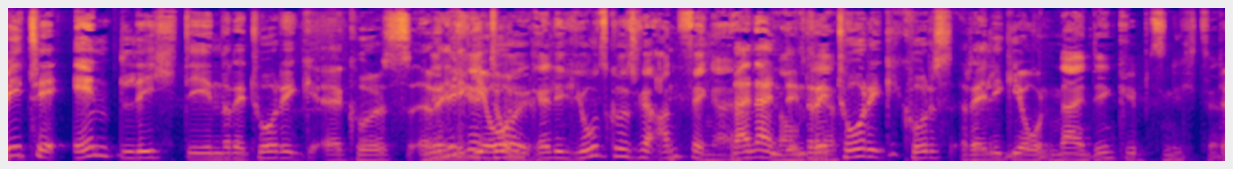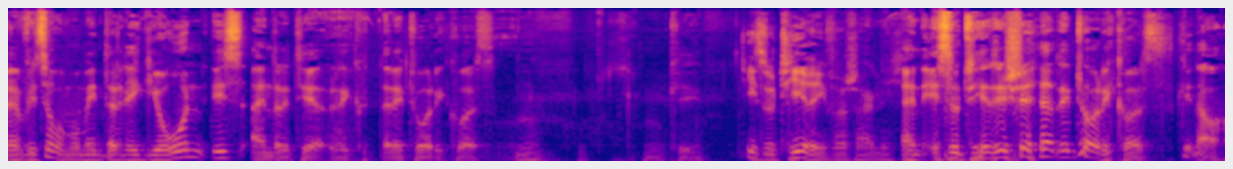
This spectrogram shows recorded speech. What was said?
bitte endlich den Rhetorikkurs äh, Nee, Religion. Rhetorik, Religionskurs für Anfänger. Nein, nein, den. Rhetorikkurs Religion. Nein, den gibt's nicht. Äh, wieso? Moment, Religion ist ein Rhetor- Rhetorikkurs. Okay. Esoterik wahrscheinlich. Ein esoterischer Rhetorikkurs, genau.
